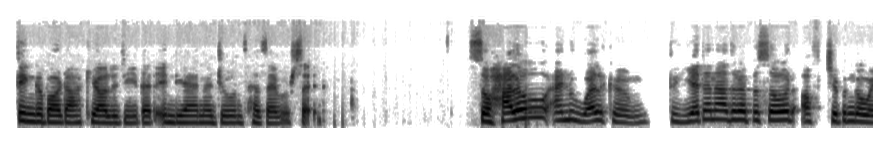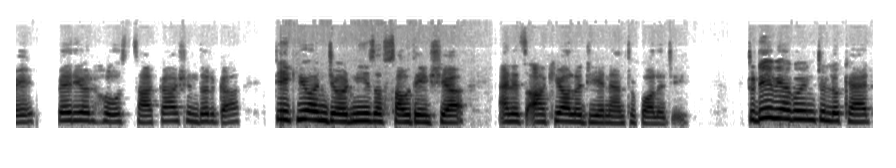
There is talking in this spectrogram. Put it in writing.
thing about archaeology that Indiana Jones has ever said. So, hello and welcome to yet another episode of Chipping Away, where your hosts Akash and Durga take you on journeys of South Asia and its archaeology and anthropology. Today, we are going to look at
